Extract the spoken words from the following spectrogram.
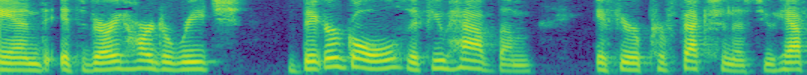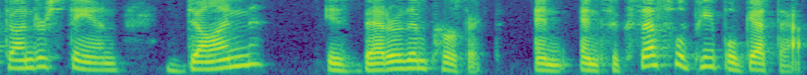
And it's very hard to reach bigger goals if you have them. If you're a perfectionist, you have to understand done is better than perfect. And, and successful people get that.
